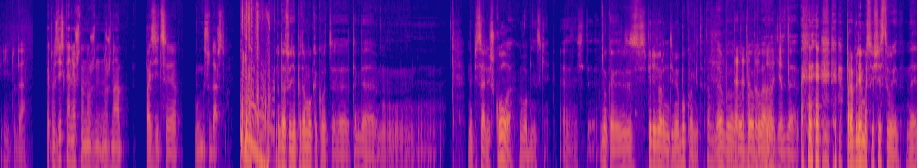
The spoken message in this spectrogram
и туда. Поэтому здесь, конечно, нужен, нужна позиция государства. Ну да, судя по тому, как вот э, тогда написали «школа» в Обнинске, э, значит, ну, как, с перевернутыми буквами-то там, да, было, да, было, да, было, было, было дело. Да. Проблема существует, да.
